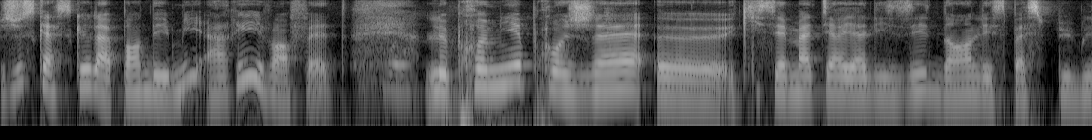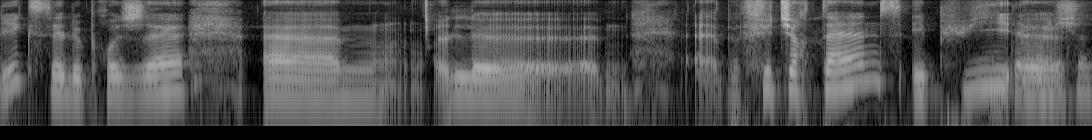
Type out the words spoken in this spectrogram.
jusqu'à ce que la pandémie arrive, en fait. Le premier projet euh, qui s'est matérialisé dans l'espace public, c'est le projet le, Future Tense et puis... Intermissions.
